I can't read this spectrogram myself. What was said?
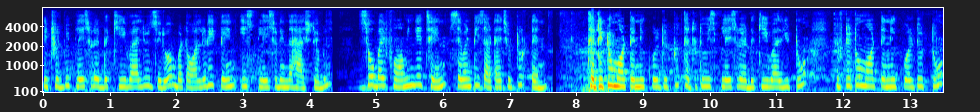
It should be placed at the key value 0 but already 10 is placed in the hash table. So by forming a chain, 70 is attached to 10. 32 mod 10 equal to 2, 32 is placed at the key value 2. 52 mod 10 equal to 2,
